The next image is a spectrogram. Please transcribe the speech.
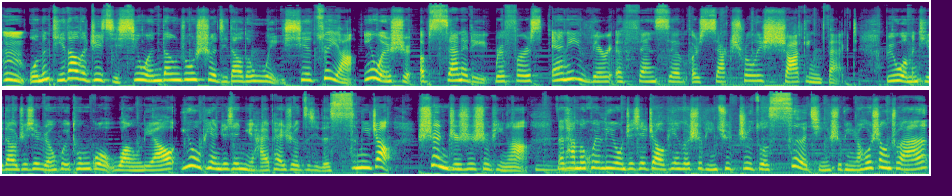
嗯，我们提到的这起新闻当中涉及到的猥亵罪啊，英文是 obscenity refers any very offensive or sexually shocking fact。比如我们提到这些人会通过网聊诱骗这些女孩拍摄自己的私密照，甚至是视频啊。那他们会利用这些照片和视频去制作色情视频，然后上传。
